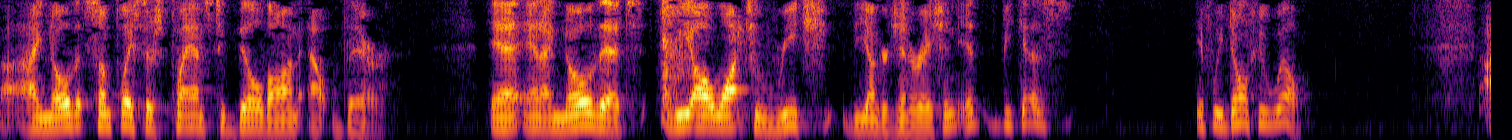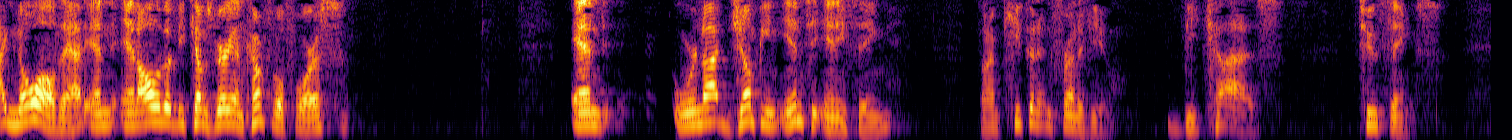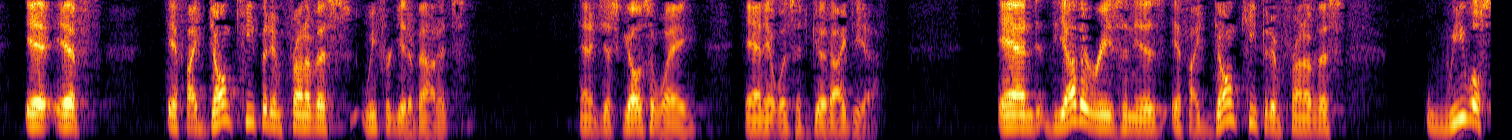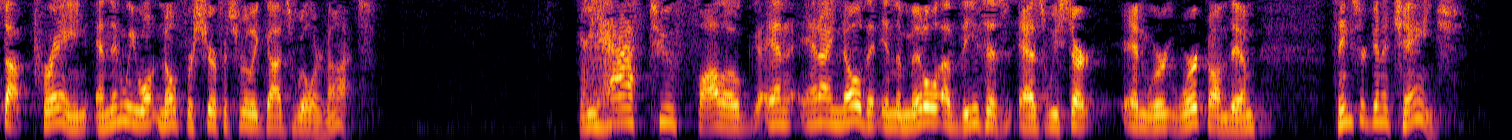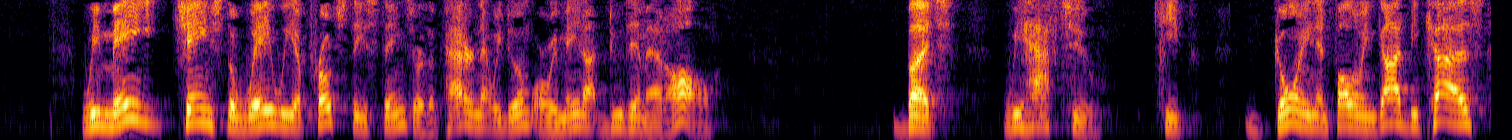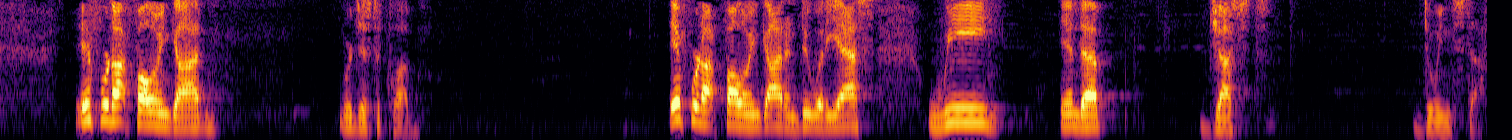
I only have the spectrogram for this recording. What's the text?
I know that someplace there's plans to build on out there. And, and I know that we all want to reach the younger generation it, because if we don't, who will? I know all that, and, and all of it becomes very uncomfortable for us And we're not jumping into anything, but I'm keeping it in front of you because two things. If, if I don't keep it in front of us, we forget about it and it just goes away and it was a good idea. And the other reason is if I don't keep it in front of us, we will stop praying and then we won't know for sure if it's really God's will or not. We have to follow, and, and I know that in the middle of these, as, as we start and we work on them, things are going to change. We may change the way we approach these things or the pattern that we do them, or we may not do them at all. But we have to keep going and following God because if we're not following God, we're just a club. If we're not following God and do what He asks, we end up just doing stuff.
